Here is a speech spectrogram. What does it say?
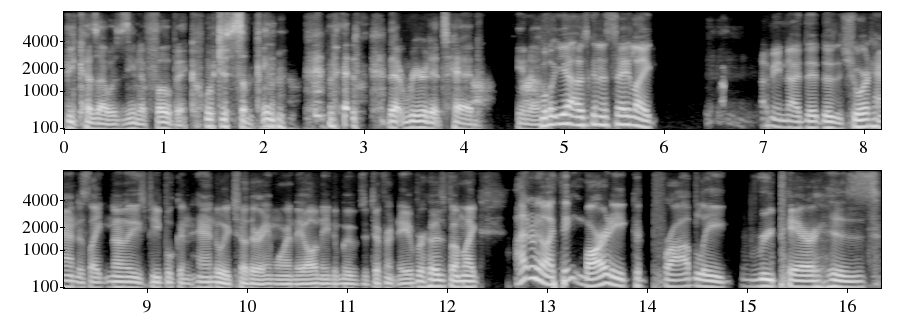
because I was xenophobic, which is something that that reared its head. You know. Well, yeah, I was gonna say like I mean, the, the shorthand is like none of these people can handle each other anymore, and they all need to move to different neighborhoods. But I'm like, I don't know. I think Marty could probably repair his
